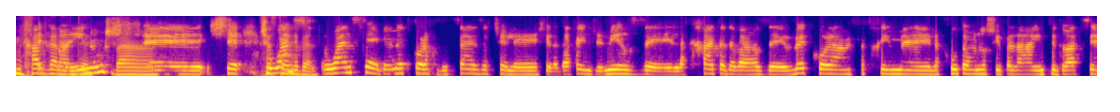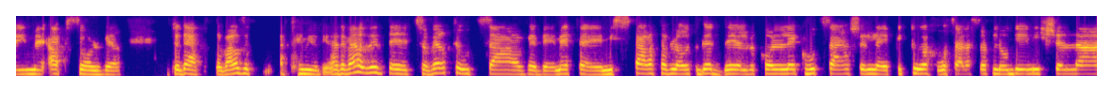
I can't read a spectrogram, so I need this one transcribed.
מיכל גלנטה. ראינו ש-once באמת כל הקבוצה הזאת של ה data engineers לקחה את הדבר הזה, וכל המפתחים לקחו את ה ownership על האינטגרציה עם Upsolver, את יודעת, הדבר הזה, אתם יודעים, הדבר הזה אה, צובר תאוצה ובאמת אה, מספר הטבלאות גדל וכל קבוצה של פיתוח רוצה לעשות logging משלה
